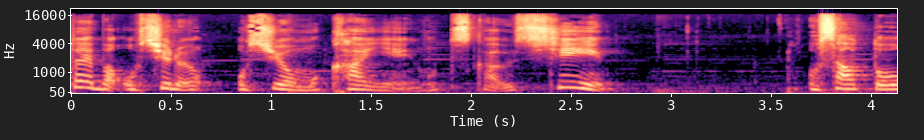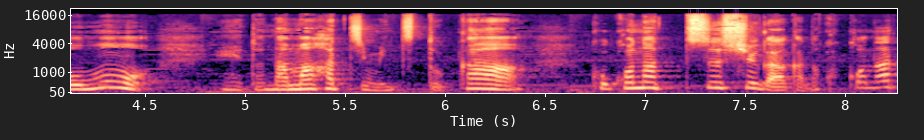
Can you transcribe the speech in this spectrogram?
例えばお塩お塩も海塩を使うしお砂糖も、えーと、生蜂蜜とかココナッツシュガーかな。ココナッ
